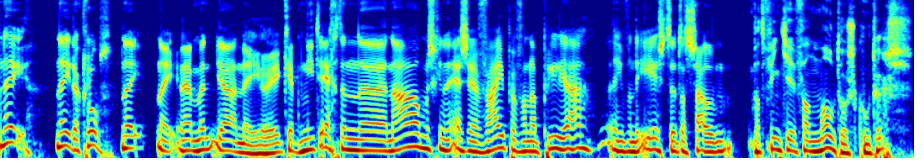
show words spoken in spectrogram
Nee, nee, dat klopt. Nee, nee, ja, nee. Ik heb niet echt een, eh, nou, misschien een SR Viper van Aprilia. Een van de eerste. Dat zou Wat vind je van motorscooters?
